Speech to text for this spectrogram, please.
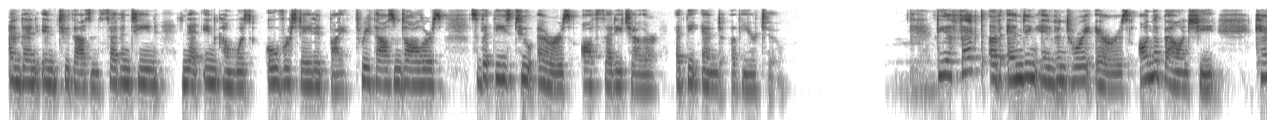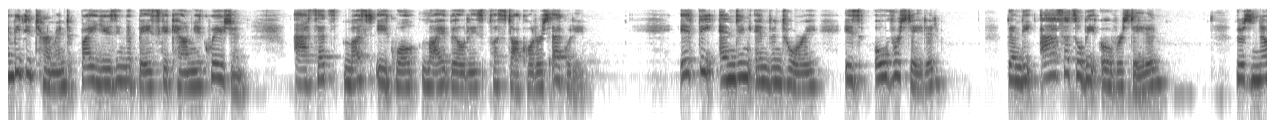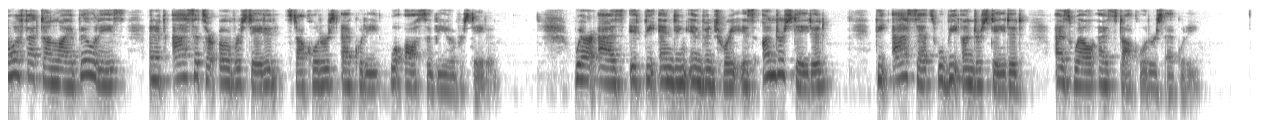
And then in 2017, net income was overstated by $3,000 so that these two errors offset each other at the end of year two. The effect of ending inventory errors on the balance sheet can be determined by using the basic accounting equation. Assets must equal liabilities plus stockholders' equity. If the ending inventory is overstated, then the assets will be overstated. There's no effect on liabilities, and if assets are overstated, stockholders' equity will also be overstated. Whereas if the ending inventory is understated, the assets will be understated as well as stockholders' equity.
